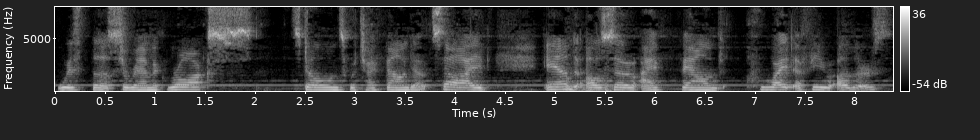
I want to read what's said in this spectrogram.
with the ceramic rocks, stones, which I found outside, and also I found quite a few others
